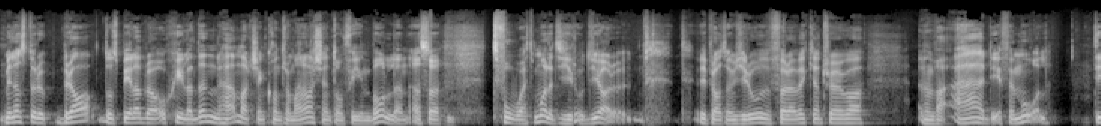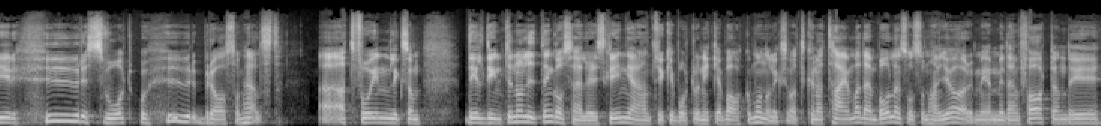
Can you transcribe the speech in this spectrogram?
Milan står upp bra, de spelar bra och skillnaden i den här matchen kontra de andra matcherna är att de får in bollen. Alltså mm. 2-1 målet Giroud gör. Vi pratade om Giroud förra veckan tror jag det var. Men vad är det för mål? Det är hur svårt och hur bra som helst. Att få in liksom, det är inte någon liten gosse heller i Skriniar han trycker bort och nickar bakom honom. Liksom. Att kunna tajma den bollen så som han gör med, med den farten. Det är,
